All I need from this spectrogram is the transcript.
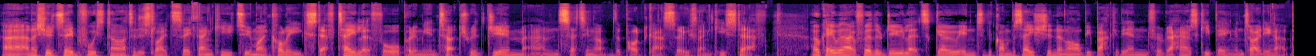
Uh, and I should say before we start, I'd just like to say thank you to my colleague Steph Taylor for putting me in touch with Jim and setting up the podcast. So thank you, Steph. Okay, without further ado, let's go into the conversation, and I'll be back at the end for a bit of housekeeping and tidying up.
